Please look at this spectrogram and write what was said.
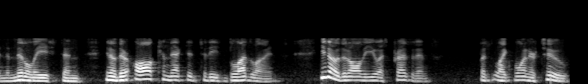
and the Middle East, and you know they're all connected to these bloodlines. You know that all the U.S. presidents, but like one or two,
